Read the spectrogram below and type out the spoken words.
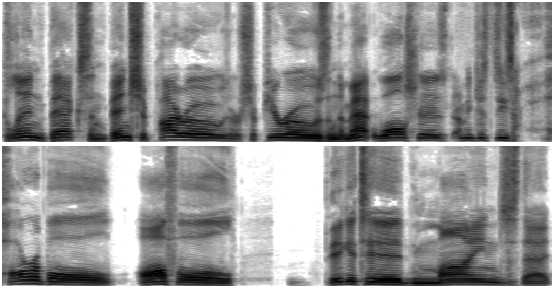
Glenn Beck's and Ben Shapiro's or Shapiro's and the Matt Walsh's. I mean, just these horrible, awful, bigoted minds that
